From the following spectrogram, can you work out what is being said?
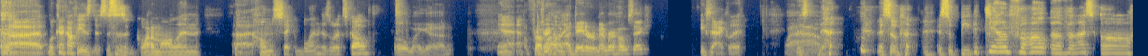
Uh, what kind of coffee is this? This is a Guatemalan uh, homesick blend, is what it's called. Oh my god! Yeah, From uh, a day to remember, homesick. exactly. Wow. This will this will be the downfall of us all.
